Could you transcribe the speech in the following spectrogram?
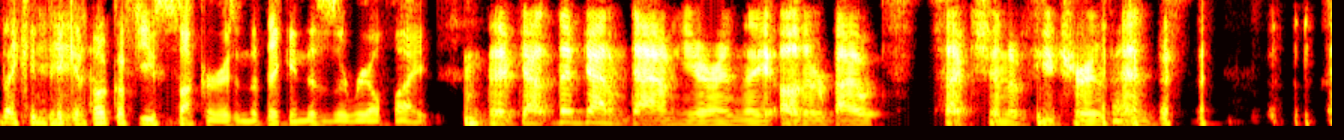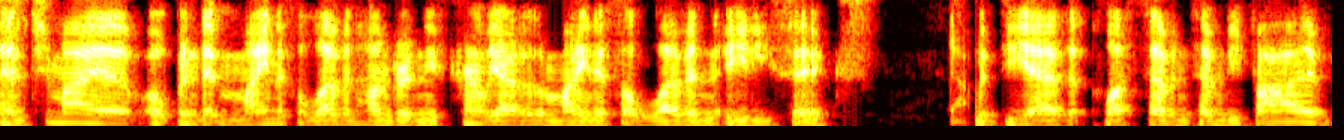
they can they can hook a few suckers into thinking this is a real fight They've got they've got him down here in the other bouts section of future events. and Chimaev opened at minus 1100 and he's currently out at a minus 1186. Yeah. With Diaz at plus 775,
